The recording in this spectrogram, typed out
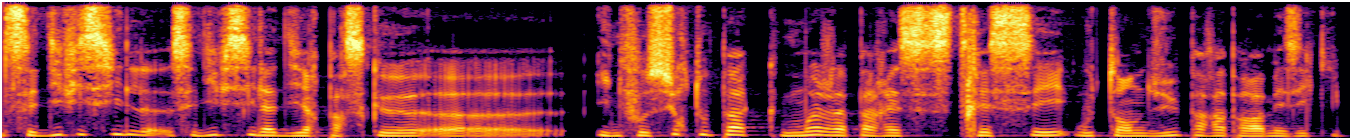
c'est difficile, c'est difficile à dire parce que euh, il ne faut surtout pas que moi j'apparaisse stressé ou tendu par rapport à mes équipes.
